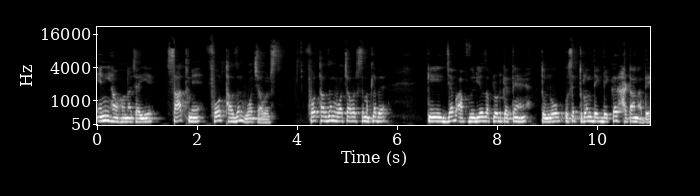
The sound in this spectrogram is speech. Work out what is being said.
एनी हाउ होना चाहिए, साथ में four thousand watch hours four thousand watch hours से मतलब है कि जब आप वीडियोस अपलोड करते हैं तो लोग उसे तुरंत देख देख कर हटा ना दे।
